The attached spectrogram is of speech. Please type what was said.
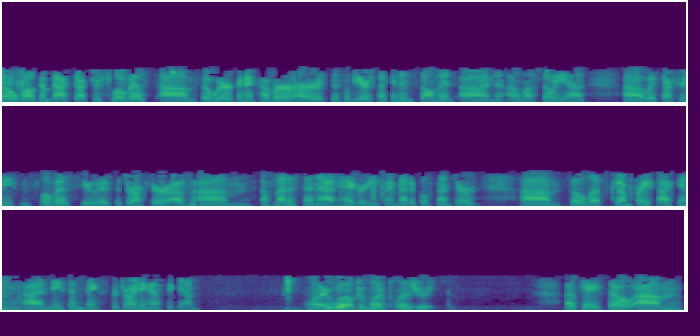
so welcome back, Dr. Slovis. Um, so we're going to cover our, this will be our second installment on uh, Lawsonia uh, with Dr. Nathan Slovis, who is the Director of, um, of Medicine at Hagyard Equine Medical Center. Um, so let's jump right back in. Uh, Nathan, thanks for joining us again. You're welcome. My pleasure. Okay, so um,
